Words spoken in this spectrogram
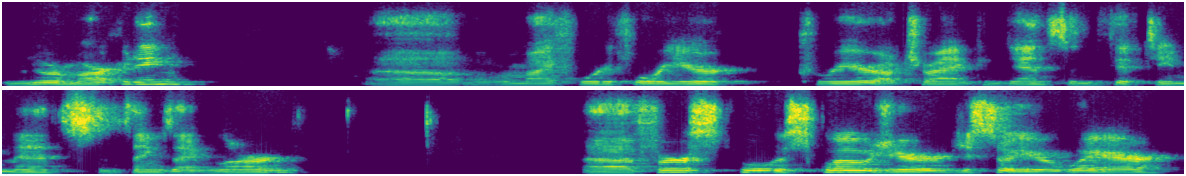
manure marketing. Uh, over my 44 year career, I'll try and condense in 15 minutes some things I've learned. Uh, first, full disclosure, just so you're aware,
